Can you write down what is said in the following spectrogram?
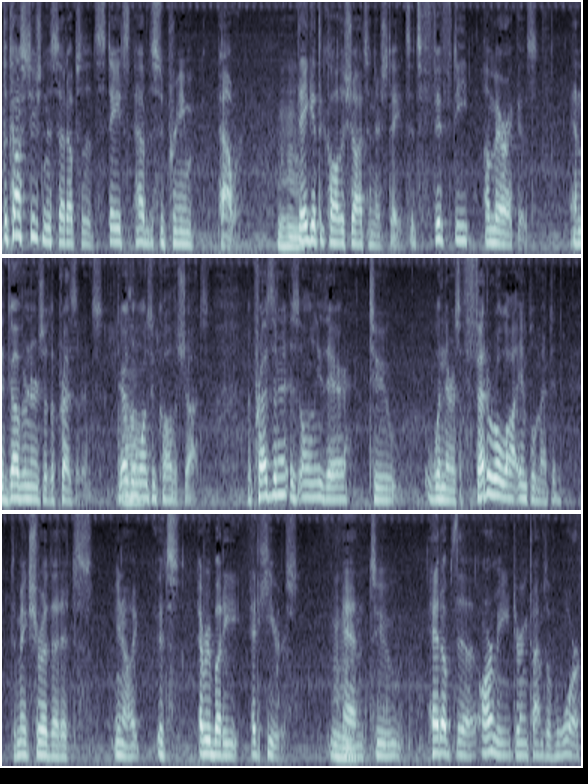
the Constitution is set up so that the states have the supreme power. They get to call the shots in their states. It's 50 Americas, and the governors are the presidents. They're the Uh-huh. ones who call the shots. The president is only there to, when there is a federal law implemented, to make sure that it's, you know, it, it's everybody adheres, and to head up the army during times of war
